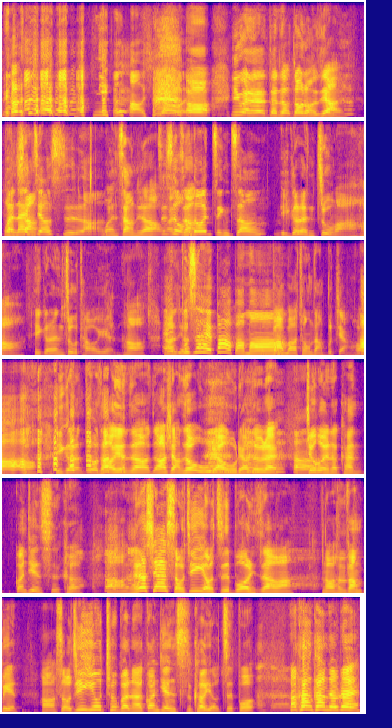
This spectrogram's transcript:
你很好笑哎，哦，因为呢，这周周总是这样，晚上本来就是啦，晚上你知道，只是晚上我们都会紧张。一个人住嘛，哈，一个人住桃园哈，然后有不是还有爸爸吗？爸爸通常不讲话，哦哦，一个人住桃园，知道，然后想说无聊无聊，对不对？嗯就会呢看关键时刻啊，人家现在手机有直播，你知道吗？哦，很方便哦，手机 YouTube 呢关键时刻有直播，嗯那看看对不对？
